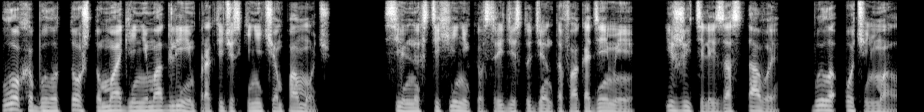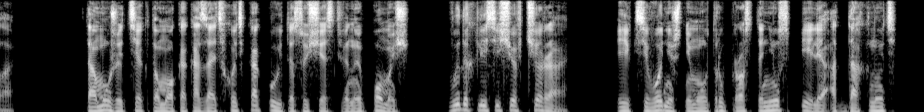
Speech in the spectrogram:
Плохо было то, что маги не могли им практически ничем помочь. Сильных стихийников среди студентов Академии и жителей заставы было очень мало тому же те, кто мог оказать хоть какую-то существенную помощь, выдохлись еще вчера и к сегодняшнему утру просто не успели отдохнуть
